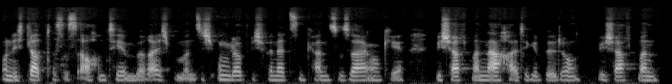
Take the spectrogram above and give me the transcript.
Und ich glaube, das ist auch ein Themenbereich, wo man sich unglaublich vernetzen kann, zu sagen, okay, wie schafft man nachhaltige Bildung? Wie schafft man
